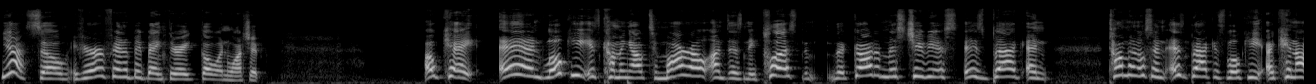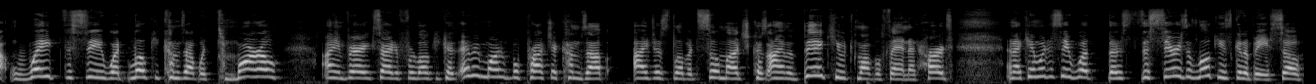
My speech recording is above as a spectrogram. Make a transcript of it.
yeah, so if you're a fan of Big Bang Theory, go and watch it. Okay, and Loki is coming out tomorrow on Disney Plus. The, the God of Mischievous is back, and Tom Hiddleston is back as Loki. I cannot wait to see what Loki comes out with tomorrow. I am very excited for Loki because every Marvel project comes up. I just love it so much because I am a big, huge Marvel fan at heart, and I can't wait to see what the, the series of Loki is going to be. So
